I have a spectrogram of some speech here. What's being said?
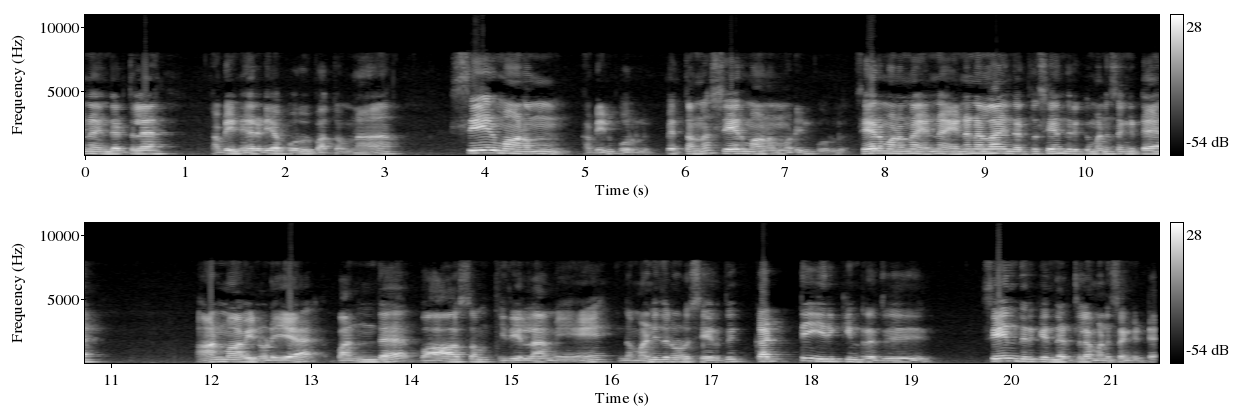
என்ன இந்த இடத்துல? அப்படியே நேரடியாக பொருள் பார்த்தோம்னா சேர்மானம் அப்படின்னு பொருள். பெத்தம்னா சேர்மானம் அப்படின்னு பொருள். சேர்மானம்னா என்ன? என்னென்னலாம் இந்த இடத்துல சேர்ந்துருக்கு மனுஷங்கிட்ட? ஆன்மாவினுடைய பந்த பாசம் இது எல்லாமே இந்த மனிதனோட சேர்ந்து கட்டி இருக்கின்றது. சேர்ந்திருக்கு இந்த இடத்துல மனுஷங்கிட்ட.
